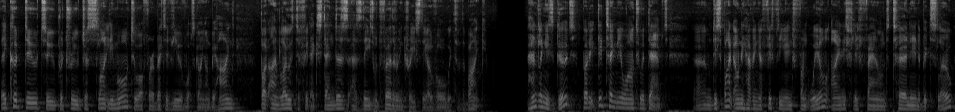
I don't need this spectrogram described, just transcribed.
They could do to protrude just slightly more to offer a better view of what's going on behind, but I'm loath to fit extenders as these would further increase the overall width of the bike. Handling is good, but it did take me a while to adapt um, despite only having a 15 inch front wheel, I initially found turn in a bit slow,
